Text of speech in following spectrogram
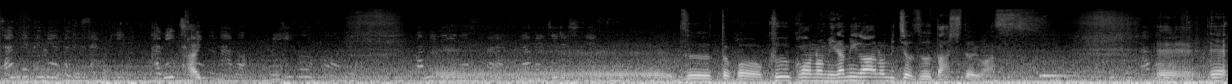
300m 先上月熊を右方向に、えー、ずっとこう空港の南側の道をずっと走っております。えー、で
